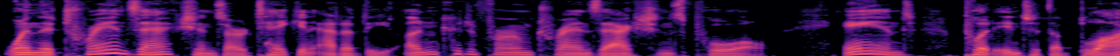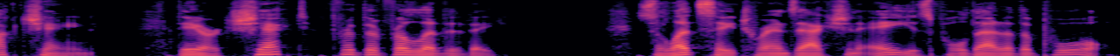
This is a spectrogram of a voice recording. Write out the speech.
When the transactions are taken out of the unconfirmed transactions pool and put into the blockchain, they are checked for their validity. So let's say transaction A is pulled out of the pool.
